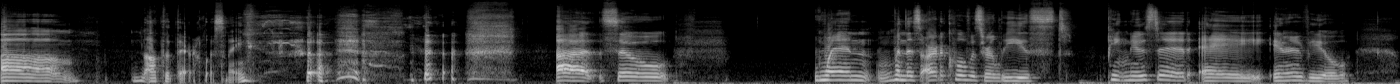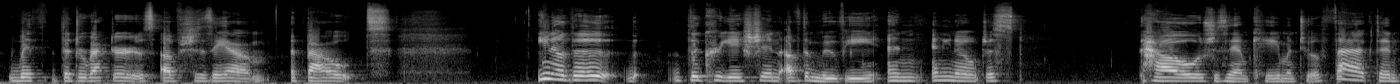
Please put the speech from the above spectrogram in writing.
Um, not that they're listening. uh, so when when this article was released, Pink News did a interview with the directors of Shazam about you know the the creation of the movie and and you know just how Shazam came into effect and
